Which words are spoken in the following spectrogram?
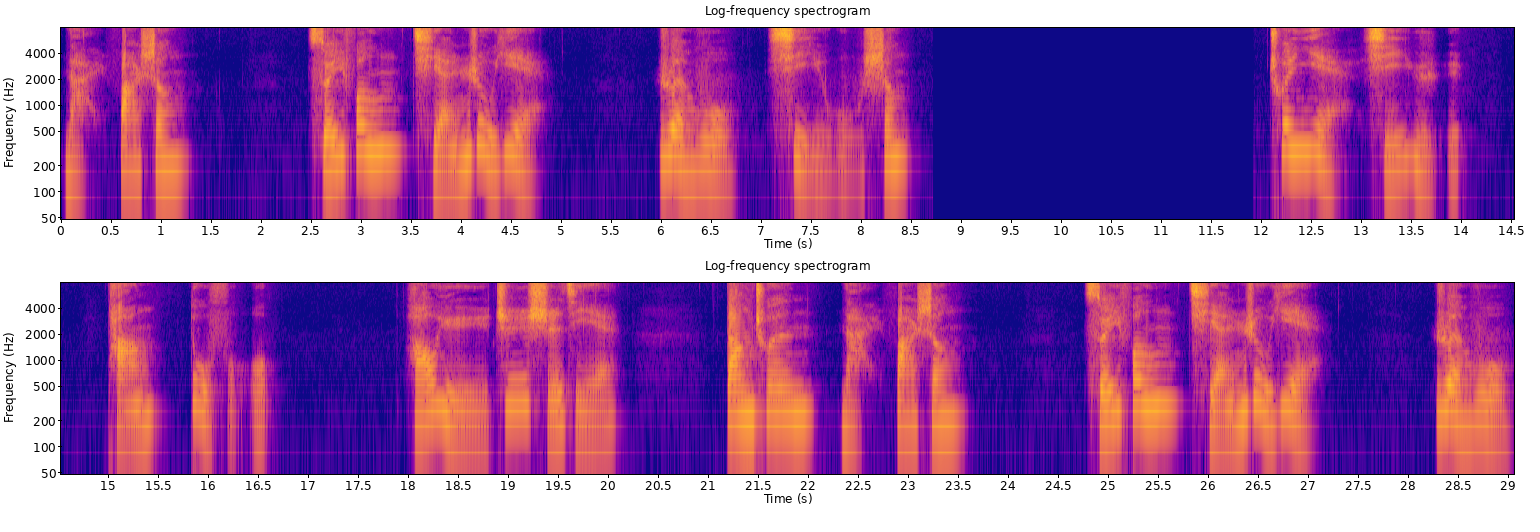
乃发生。随风潜入夜，润物细无声。春夜喜雨，唐·杜甫。好雨知时节，当春乃发生。随风潜入夜，润物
